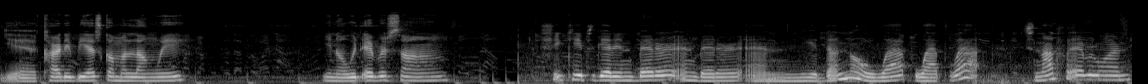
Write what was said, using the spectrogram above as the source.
yeah cardi b has come a long way you know with every song she keeps getting better and better and you don't know wap wap wap it's not for everyone.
